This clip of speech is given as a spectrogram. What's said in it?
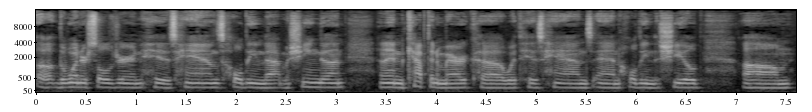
uh, the Winter Soldier in his hands holding that machine gun, and then Captain America with his hands and holding the shield. Um,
